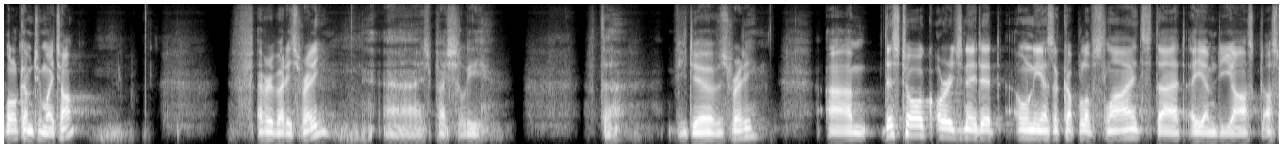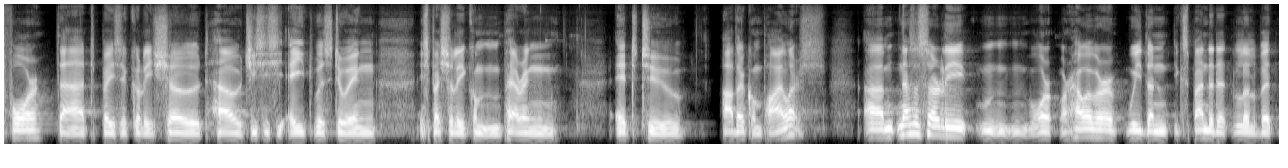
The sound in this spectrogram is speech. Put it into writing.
welcome to my talk. If everybody's ready, uh, especially if the video is ready. Um, this talk originated only as a couple of slides that AMD asked us for that basically showed how GCC 8 was doing, especially comparing it to other compilers. Um, necessarily, mm, or, or however, we then expanded it a little bit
